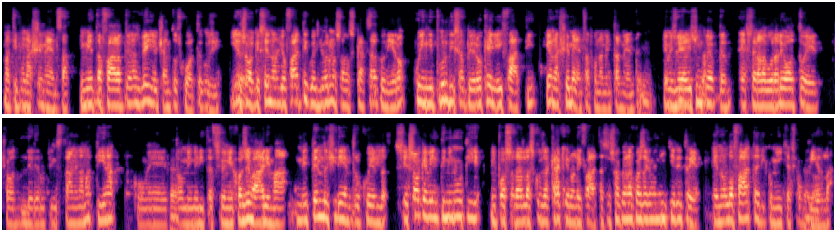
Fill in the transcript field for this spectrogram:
ma tipo una scemenza. Mi metto a fare appena sveglio 100 squat così. Io eh. so che se non li ho fatti quel giorno sono scazzato nero, quindi pur di sapere ok li hai fatti, è una scemenza fondamentalmente. Mm. Io mi sveglio alle 5 per essere a lavorare alle 8 e ho delle routine strane la mattina, come eh. tomi meditazioni e cose varie, ma mettendoci dentro quel, se so che 20 minuti mi posso dare la scusa, cacchio non l'hai fatta, se so che è una cosa che mi richiede 3 e non l'ho fatta, dico minchia, siamo eh pirla.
